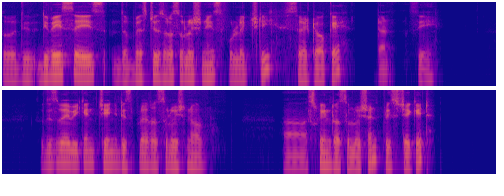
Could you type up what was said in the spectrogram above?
so the device says the best resolution is full hd set ok done. See? So this way we can change display resolution or uh, screen resolution. Please check it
